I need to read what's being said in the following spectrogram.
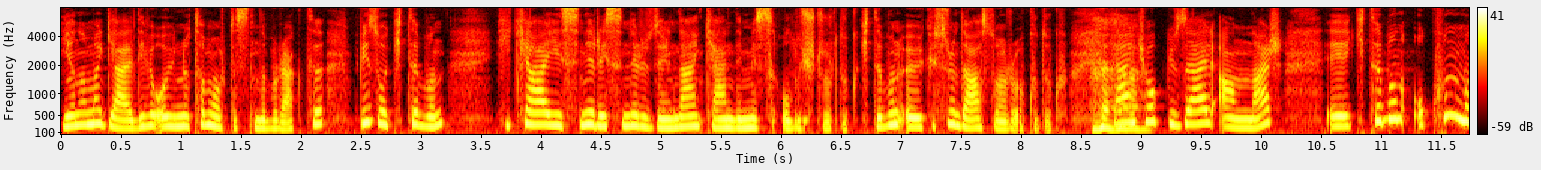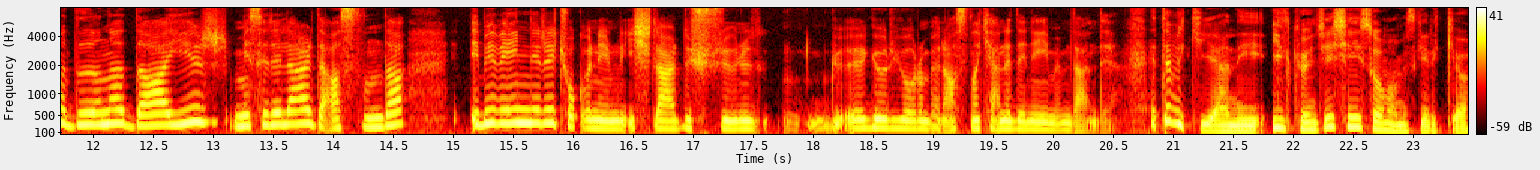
yanıma geldi ve oyunu tam ortasında bıraktı. Biz o kitabın hikayesini resimler üzerinden kendimiz oluşturduk. Kitabın öyküsünü daha sonra okuduk. Yani çok güzel anlar. E, kitabın okunmadığına dair meseleler de aslında ebeveynlere çok önemli işler düştüğünü görüyorum ben aslında kendi deneyimimden de. E tabii ki yani ilk önce şeyi sormamız gerekiyor.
